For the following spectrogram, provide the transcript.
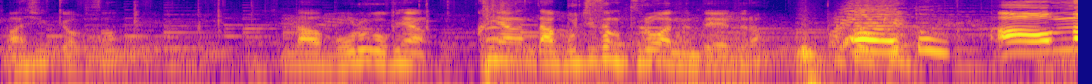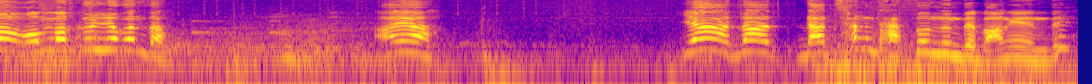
마실 게 없어? 나 모르고 그냥 그냥 나 무지성 들어왔는데 얘들아? 어또. 아 엄마 엄마 끌려간다. 아야 야 나 나 창 다 썼는데 망했는데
